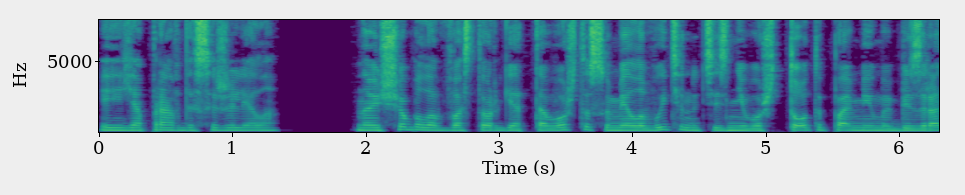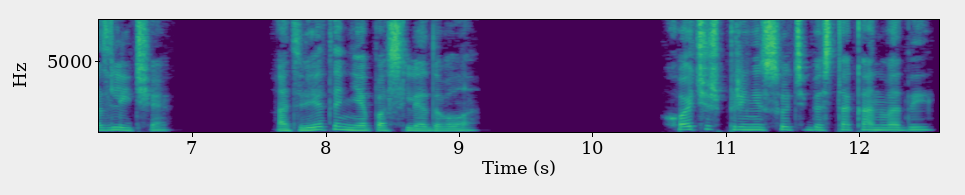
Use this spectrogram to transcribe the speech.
И я правда сожалела, но еще была в восторге от того, что сумела вытянуть из него что-то помимо безразличия. Ответа не последовало. «Хочешь, принесу тебе стакан воды?»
